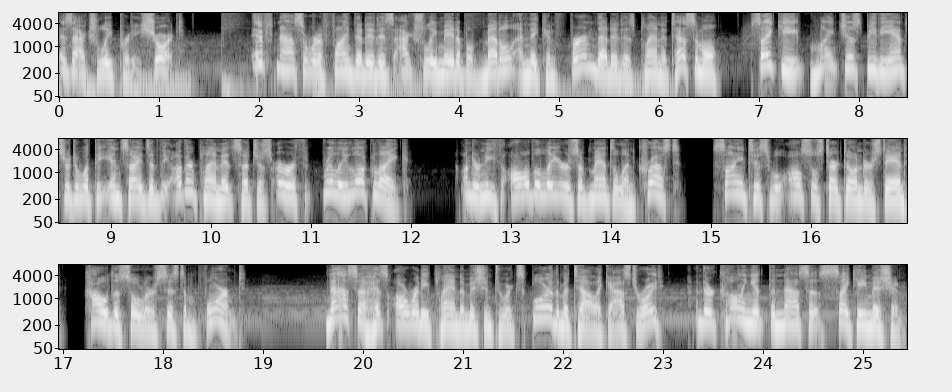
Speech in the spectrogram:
is actually pretty short. If NASA were to find that it is actually made up of metal and they confirm that it is planetesimal, Psyche might just be the answer to what the insides of the other planets, such as Earth, really look like. Underneath all the layers of mantle and crust, scientists will also start to understand how the solar system formed. NASA has already planned a mission to explore the metallic asteroid, and they're calling it the NASA Psyche mission.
